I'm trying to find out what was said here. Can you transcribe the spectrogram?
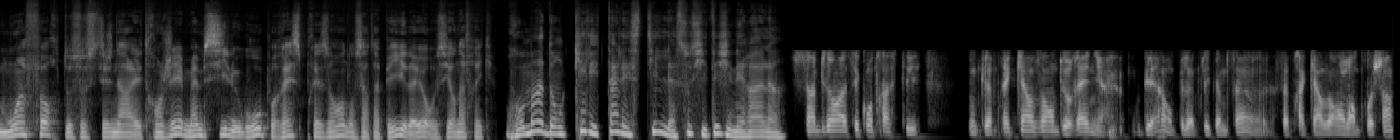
moins forte de Société Générale à l'étranger, même si le groupe reste présent dans certains pays et d'ailleurs aussi en Afrique. Romain, dans quel état laisse-t-il la Société Générale? C'est un bilan assez contrasté. Donc après 15 ans de règne, ou on peut l'appeler comme ça, ça fera 15 ans l'an prochain,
